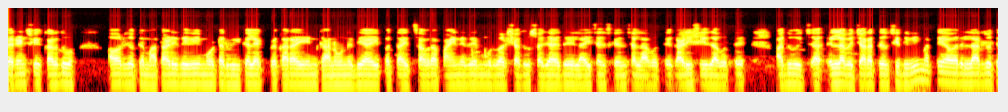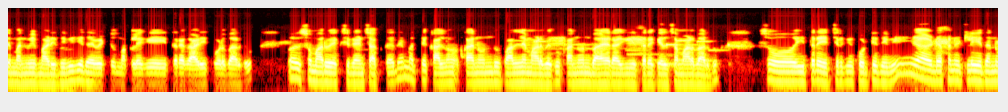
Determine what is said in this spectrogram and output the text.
ಪೇರೆಂಟ್ಸ್ಗೆ ಕರೆದು ಅವ್ರ ಜೊತೆ ಮಾತಾಡಿದೀವಿ. ಮೋಟಾರ್ ವೆಹಿಕಲ್ ಆಕ್ಟ್ ಪ್ರಕಾರ ಏನ್ ಕಾನೂನು ಇದೆಯಾ? ಇಪ್ಪತ್ತೈದು ಸಾವಿರ ಫೈನ್ ಇದೆ. ಮೂರು ವರ್ಷ ಅದು ಸಜಾ ಇದೆ. ಲೈಸೆನ್ಸ್ ಕ್ಯಾನ್ಸಲ್ ಆಗುತ್ತೆ. ಗಾಡಿ ಸೀಸ್ ಆಗುತ್ತೆ. ಅದು ವಿಚಾರ ಎಲ್ಲ ವಿಚಾರ ತಿಳಿಸಿದ್ದೀವಿ ಮತ್ತೆ ಅವರೆಲ್ಲರ ಜೊತೆ ಮನವಿ ಮಾಡಿದ್ದೀವಿ ದಯವಿಟ್ಟು ಮಕ್ಕಳಿಗೆ ಈ ತರ ಗಾಡಿ ಕೊಡಬಾರ್ದು. ಸುಮಾರು ಆಕ್ಸಿಡೆಂಟ್ಸ್ ಆಗ್ತಾ ಇದೆ. ಮತ್ತೆ ಕಾನೂನು ಕಾನೂನು ಪಾಲನೆ ಮಾಡಬೇಕು. ಕಾನೂನು ಬಾಹಿರಾಗಿ ಈ ಥರ ಕೆಲಸ ಮಾಡಬಾರ್ದು. ಸೊ ಈ ಥರ ಎಚ್ಚರಿಕೆ ಕೊಟ್ಟಿದ್ದೀವಿ. ಡೆಫಿನೆಟ್ಲಿ ಇದನ್ನು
